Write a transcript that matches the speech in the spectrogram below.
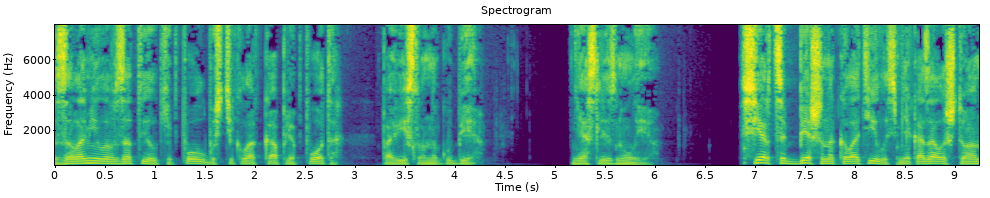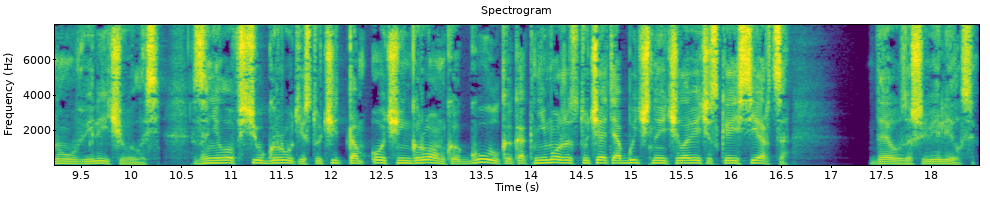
Заломила в затылке, по лбу стекла капля пота, повисла на губе. Я слезнул ее. Сердце бешено колотилось, мне казалось, что оно увеличивалось. Заняло всю грудь и стучит там очень громко, гулко, как не может стучать обычное человеческое сердце. Део зашевелился.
